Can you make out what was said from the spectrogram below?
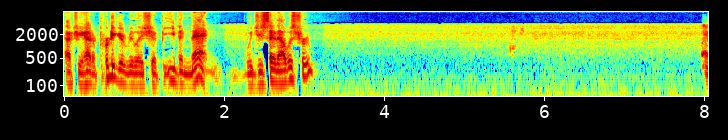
actually had a pretty good relationship even then. Would you say that was true? I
